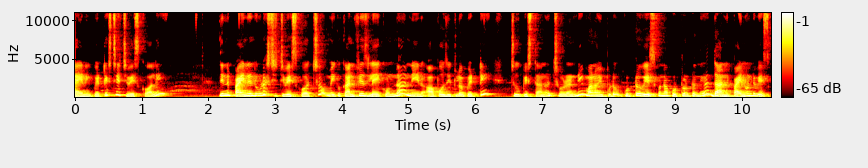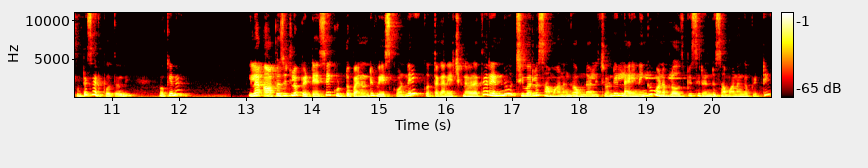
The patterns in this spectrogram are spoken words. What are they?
లైనింగ్ పెట్టి స్టిచ్ వేసుకోవాలి. దీన్ని పైన కూడా స్టిచ్ వేసుకోవచ్చు. మీకు కన్ఫ్యూజ్ లేకుండా నేను ఆపోజిట్లో పెట్టి చూపిస్తాను. చూడండి. మనం ఇప్పుడు కుట్టు వేసుకున్న కుట్టు ఉంటుంది కదా దాన్ని పైనుండి వేసుకుంటే సరిపోతుంది. ఓకేనా? ఇలా ఆపోజిట్లో పెట్టేసి కుట్టు పైనుండి వేసుకోండి. కొత్తగా నేర్చుకునేవారైతే రెండు చివర్లు సమానంగా ఉండాలి. చూడండి. లైనింగ్ మన బ్లౌజ్ పీస్ రెండు సమానంగా పెట్టి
